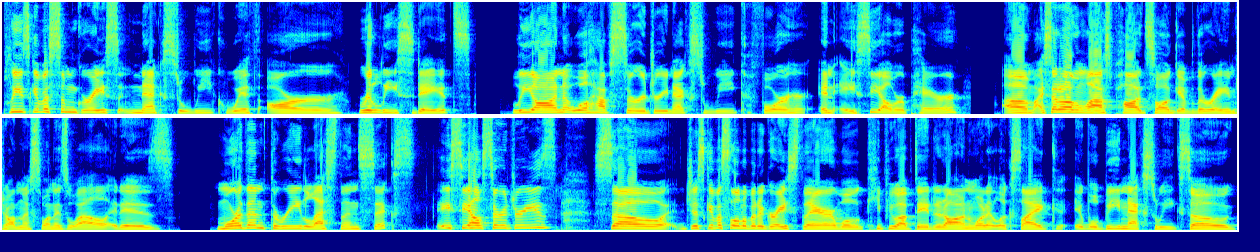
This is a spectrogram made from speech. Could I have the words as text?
Please give us some grace next week with our release dates. Leon will have surgery next week for an ACL repair. Um, I said it on the last pod, so I'll give the range on this one as well. It is more than three, less than six ACL surgeries. So just give us a little bit of grace there. We'll keep you updated on what it looks like. It will be next week, so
